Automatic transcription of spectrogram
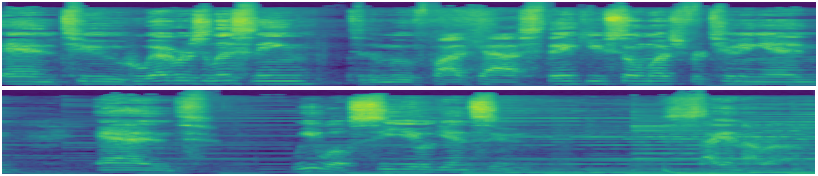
And to whoever's listening to the Move podcast, thank you so much for tuning in. And we will see you again soon. Sayonara.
